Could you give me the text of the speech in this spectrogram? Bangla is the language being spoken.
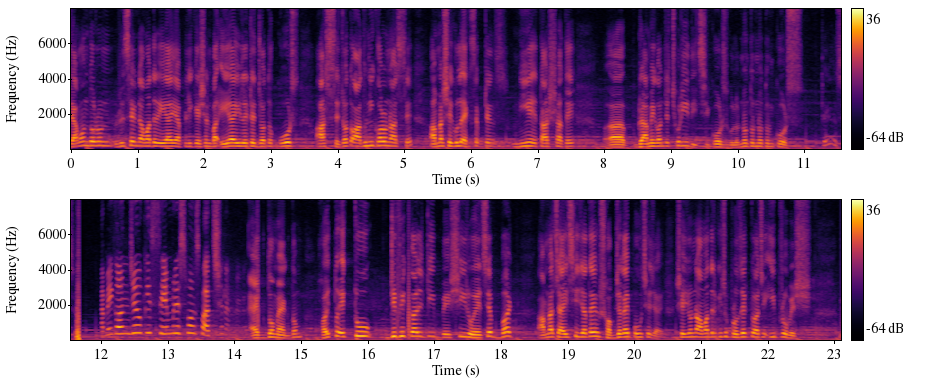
যেমন ধরুন রিসেন্ট আমাদের এআই অ্যাপ্লিকেশন বা এআই রিলেটেড যত কোর্স আসছে যত আধুনিকরণ আসছে আমরা সেগুলো অ্যাকসেপ্টেন্স নিয়ে তার সাথে গ্রামে গঞ্জে ছড়িয়ে দিচ্ছি কোর্সগুলো নতুন নতুন কোর্স ঠিক আছে? গ্রামেগঞ্জেও কি সেম রেসপন্স পাচ্ছেন আপনারা? একদম একদম। হয়তো একটু ডিফিকাল্টি বেশি রয়েছে বাট আমরা চাইছি যাতে সব জায়গায় পৌঁছে যায়। সেই জন্য আমাদের কিছু প্রজেক্টও আছে ই প্রবেশ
